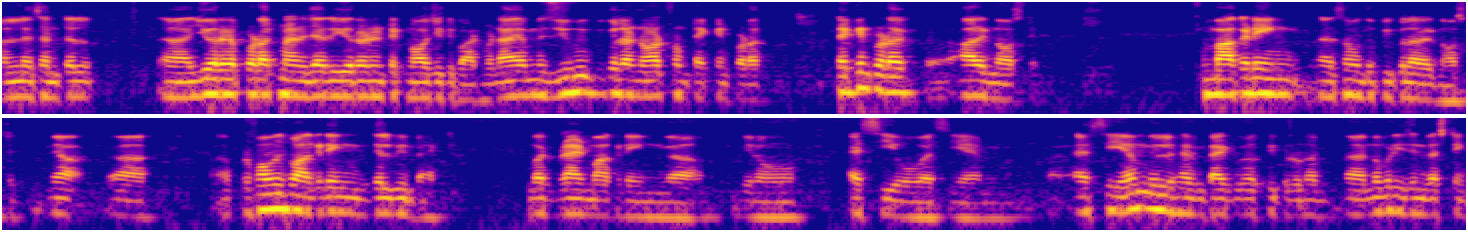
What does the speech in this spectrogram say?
unless until uh, you're a product manager, you're in a technology department. I am assuming people are not from tech and product. Tech and product are agnostic. Marketing, uh, some of the people are agnostic. Yeah, uh, uh, performance marketing, they'll be backed, but brand marketing, uh, you know, SEO, SEM, SEM will have impact because people don't have, uh, nobody's investing.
